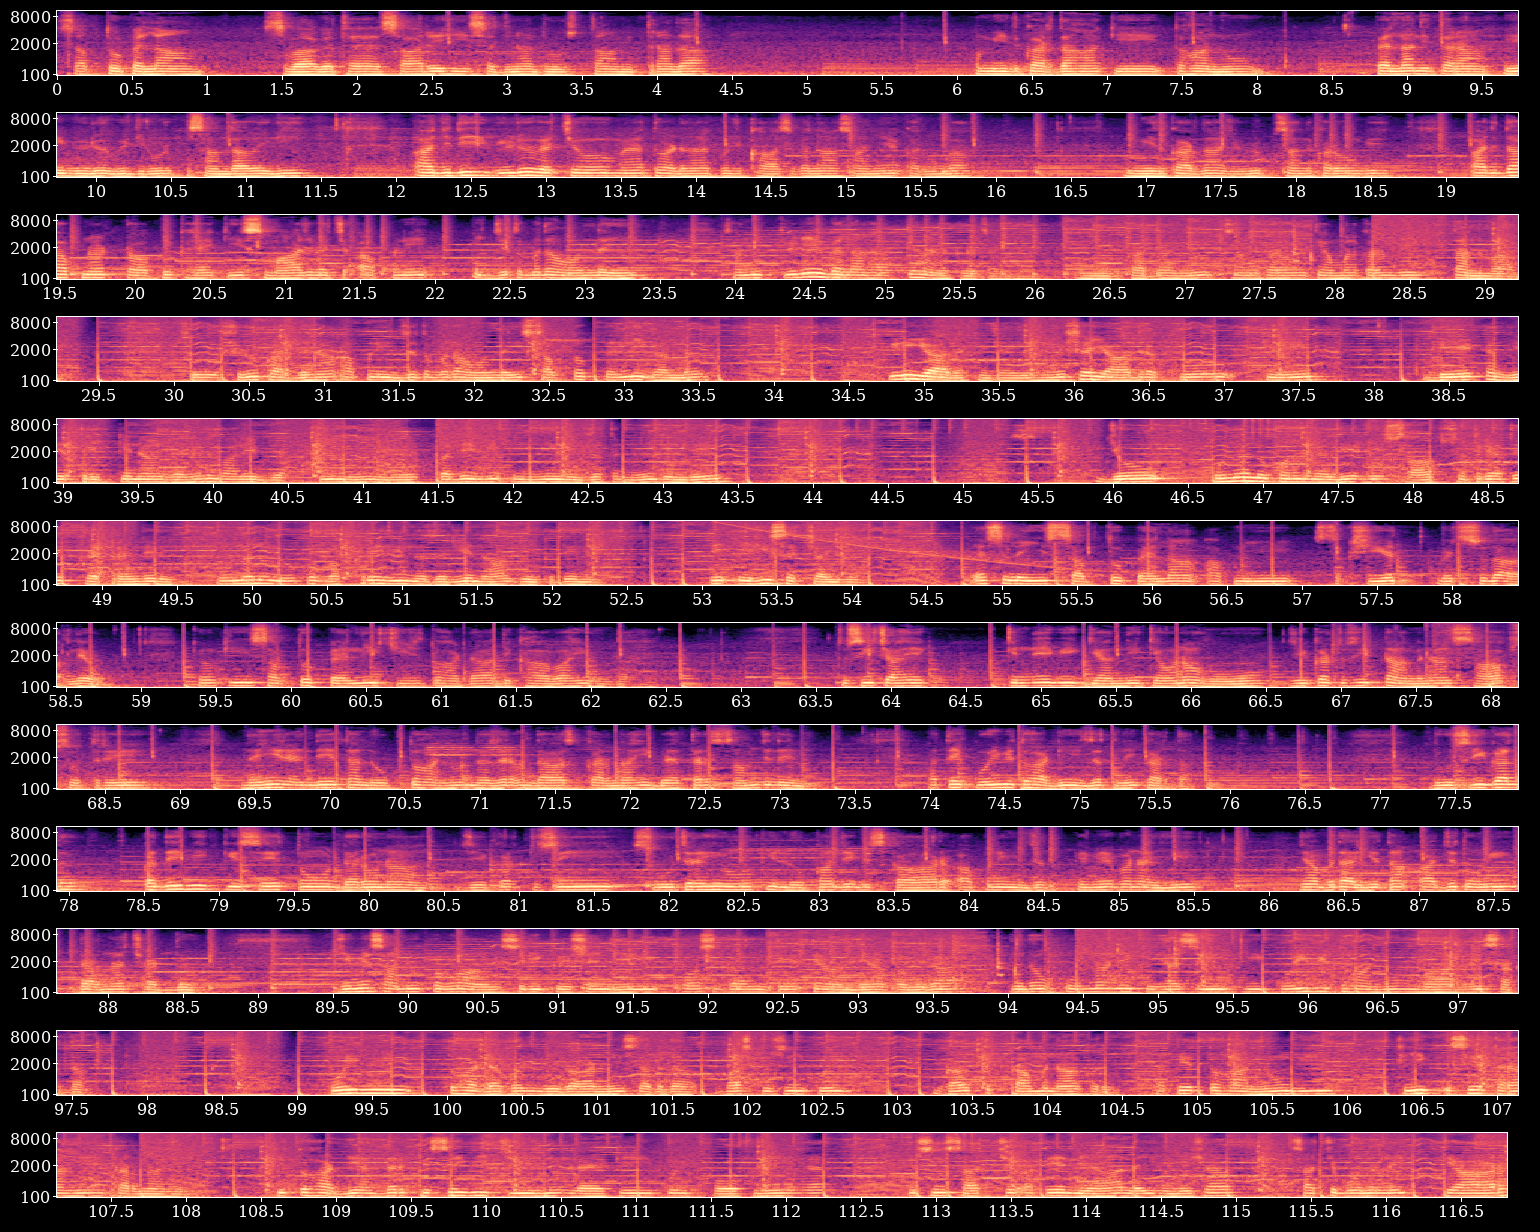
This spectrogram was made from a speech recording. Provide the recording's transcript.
ਸਭ ਤੋਂ ਪਹਿਲਾਂ ਸਵਾਗਤ ਹੈ ਸਾਰੇ ਹੀ ਸੱਜਣਾ ਦੋਸਤਾਂ ਮਿੱਤਰਾਂ ਦਾ। ਉਮੀਦ ਕਰਦਾ ਹਾਂ ਕਿ ਤੁਹਾਨੂੰ ਪਹਿਲਾਂ ਦੀ ਤਰ੍ਹਾਂ ਇਹ ਵੀਡੀਓ ਵੀ ਜ਼ਰੂਰ ਪਸੰਦ ਆਵੇਗੀ। ਅੱਜ ਦੀ ਵੀਡੀਓ ਵਿੱਚ ਮੈਂ ਤੁਹਾਡੇ ਨਾਲ ਕੁਝ ਖਾਸ ਗੱਲਾਂ ਸਾਂਝੀਆਂ ਕਰੂੰਗਾ। ਉਮੀਦ ਕਰਦਾ ਜ਼ਰੂਰ ਪਸੰਦ ਕਰੋਗੇ। ਅੱਜ ਦਾ ਆਪਣਾ ਟੌਪਿਕ ਹੈ ਕਿ ਸਮਾਜ ਵਿੱਚ ਆਪਣੀ ਇੱਜ਼ਤ ਵਧਾਉਣ ਲਈ ਸਾਨੂੰ ਕਿਹੜੀਆਂ ਗੱਲਾਂ ਦਾ ਧਿਆਨ ਰੱਖਣਾ ਚਾਹੀਦਾ ਹੈ। ਉਮੀਦ ਕਰਦਾ ਜ਼ਰੂਰ ਪਸੰਦ ਕਰੋਗੇ ਤੇ ਅਮਲ ਕਰੋਗੇ। ਧੰਨਵਾਦ। ਸੋ ਸ਼ੁਰੂ ਕਰਦੇ ਹਾਂ ਆਪਣੀ ਇੱਜ਼ਤ ਵਧਾਉਣ ਲਈ। ਸਭ ਤੋਂ ਪਹਿਲੀ ਗੱਲ, ਕਿਹੜੀ ਯਾਦ ਰੱਖਣੀ ਚਾਹੀਦੀ? ਹਮੇਸ਼ਾ ਯਾਦ ਰੱਖੋ ਕਿ ਬੇਢੰਗੇ ਤਰੀਕੇ ਨਾਲ ਰਹਿਣ ਵਾਲੇ ਵਿਅਕਤੀ ਨੂੰ ਲੋਕ ਕਦੇ ਵੀ ਇੰਨੀ ਇੱਜ਼ਤ ਨਹੀਂ ਦਿੰਦੇ, ਜੋ ਉਹਨਾਂ ਲੋਕਾਂ ਨੂੰ ਮਿਲਦੀ ਹੈ, ਜੋ ਸਾਫ਼ ਸੁਥਰੇ ਅਤੇ ਫਿੱਟ ਰਹਿੰਦੇ ਨੇ। ਉਹਨਾਂ ਨੂੰ ਲੋਕ ਵੱਖਰੇ ਹੀ ਨਜ਼ਰੀਏ ਨਾਲ ਦੇਖਦੇ ਨੇ। ਤੇ ਇਹੀ ਸੱਚਾਈ ਹੈ। ਇਸ ਲਈ ਸਭ ਤੋਂ ਪਹਿਲਾਂ ਆਪਣੀ ਸ਼ਖਸੀਅਤ ਵਿੱਚ ਸੁਧਾਰ ਲਿਆਓ। ਕਿਉਂਕਿ ਸਭ ਤੋਂ ਪਹਿਲੀ ਚੀਜ਼ ਤੁਹਾਡਾ ਦਿਖਾਵਾ ਹੀ ਹੁੰਦਾ ਹੈ। ਤੁਸੀਂ ਚਾਹੇ ਕਿੰਨੇ ਵੀ ਗਿਆਨੀ ਕਿਉਂ ਨਾ ਹੋਵੋ, ਜੇਕਰ ਤੁਸੀਂ ਢੰਗ ਨਾਲ ਸਾਫ਼ ਸੁਥਰੇ ਨਹੀਂ ਰਹਿੰਦੇ, ਤਾਂ ਲੋਕ ਤੁਹਾਨੂੰ ਨਜ਼ਰਅੰਦਾਜ਼ ਕਰਨਾ ਹੀ ਬਿਹਤਰ ਸਮਝਦੇ ਨੇ ਅਤੇ ਕੋਈ ਵੀ ਤੁਹਾਡੀ ਇੱਜ਼ਤ ਨਹੀਂ ਕਰਦਾ। ਦੂਸਰੀ ਗੱਲ, ਕਦੇ ਵੀ ਕਿਸੇ ਤੋਂ ਡਰੋ ਨਾ। ਜੇਕਰ ਤੁਸੀਂ ਸੋਚ ਰਹੇ ਹੋ ਕਿ ਲੋਕਾਂ ਦੇ ਵਿਚਕਾਰ ਆਪਣੀ ਇੱਜ਼ਤ ਕਿਵੇਂ ਬਣਾਈਏ ਜਾਂ ਵਧਾਈਏ, ਤਾਂ ਅੱਜ ਤੋਂ ਹੀ ਡਰਨਾ ਛੱਡ ਦਿਓ। ਜਿਵੇਂ ਸਾਨੂੰ ਭਗਵਾਨ ਸ੍ਰੀ ਕ੍ਰਿਸ਼ਨ ਜੀ ਉਸ ਗੱਲ ਤੇ ਧਿਆਨ ਦੇਣਾ ਪਵੇਗਾ, ਜਦੋਂ ਉਹਨਾਂ ਨੇ ਕਿਹਾ ਸੀ ਕਿ ਕੋਈ ਵੀ ਤੁਹਾਨੂੰ ਮਾਰ ਨਹੀਂ ਸਕਦਾ। ਕੋਈ ਵੀ ਤੁਹਾਡਾ ਕੁਝ ਵਿਗਾੜ ਨਹੀਂ ਸਕਦਾ, ਬਸ ਤੁਸੀਂ ਕੋਈ ਗਲਤ ਕੰਮ ਨਾ ਕਰੋ ਅਤੇ ਤੁਹਾਨੂੰ ਵੀ ਠੀਕ ਇਸੇ ਤਰ੍ਹਾਂ ਹੀ ਕਰਨਾ ਹੈ ਕਿ ਤੁਹਾਡੇ ਅੰਦਰ ਕਿਸੇ ਵੀ ਚੀਜ਼ ਨੂੰ ਲੈ ਕੇ ਕੋਈ ਖੌਫ ਨਹੀਂ ਹੈ। ਤੁਸੀਂ ਸੱਚ ਅਤੇ ਨਿਆਂ ਲਈ ਹਮੇਸ਼ਾ ਸੱਚ ਬੋਲਣ ਲਈ ਤਿਆਰ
